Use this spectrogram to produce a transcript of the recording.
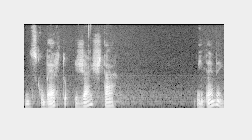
descoberto, já está. Entendem?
